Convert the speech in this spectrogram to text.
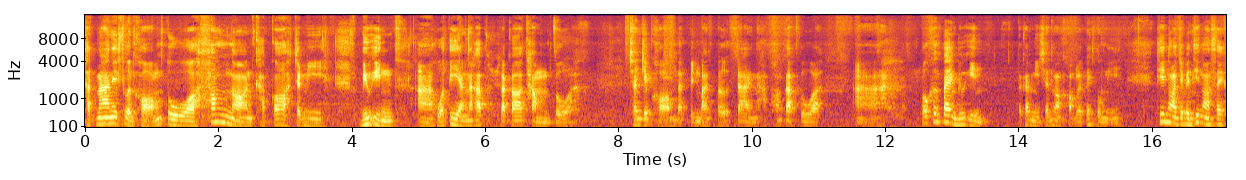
ถัดมาในส่วนของตัวห้องนอนครับ ก็จะมีบิวอินหัวเตียงนะครับ แล้วก็ทำตัว ชั้นเก็บของแบบเป็นบานเปิดได้นะครับ พร้อมกับตัวโต๊ะเครื่องแป้งบิวอิน แล้วก็มีชั้นวางของเล็กๆตรงนี้ ที่นอนจะเป็นที่นอนไซส์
